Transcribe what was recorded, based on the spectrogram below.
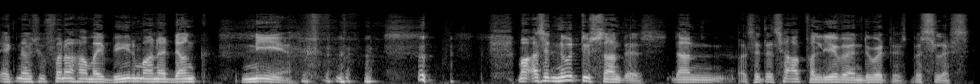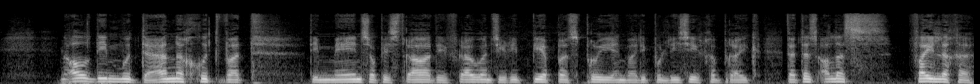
ek nou so vinnig aan my buurmanne dink. Nee. maar as dit noodtoestand is, dan as dit 'n saak van lewe en dood is, beslis. Al die moderne goed wat die mense op die straat, die vrouens hierdie peper sproei en wat die polisie gebruik, dit is alles veilige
